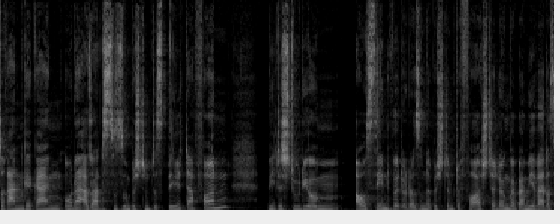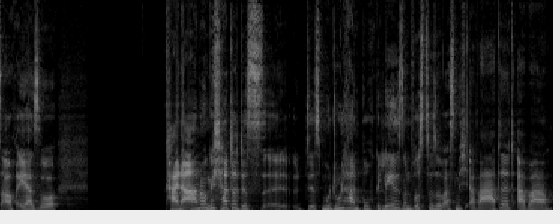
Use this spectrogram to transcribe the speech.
dran gegangen, oder? Also hattest du so ein bestimmtes Bild davon? wie das Studium aussehen wird oder so eine bestimmte Vorstellung? Weil bei mir war das auch eher so, keine Ahnung, ich hatte das, äh, das Modulhandbuch gelesen und wusste so, was mich erwartet, aber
